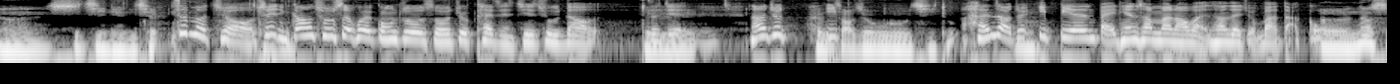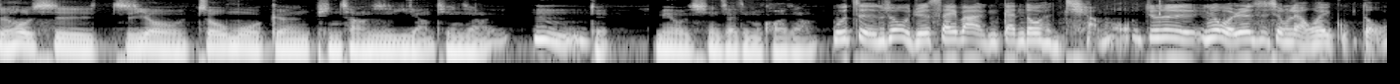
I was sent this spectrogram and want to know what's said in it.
嗯，十几年前，这么久，所以你刚出社会工作的时候就开始接触到这对件，对，然后就很早就误入歧途。很早就一边白天上班，然后晚上在酒吧打工。呃，那时候是只有周末跟平常日一两天这样嗯，对，没有现在这么夸张。我只能说，我觉得塞巴跟肝都很强哦，就是因为我认识其中两位股东。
